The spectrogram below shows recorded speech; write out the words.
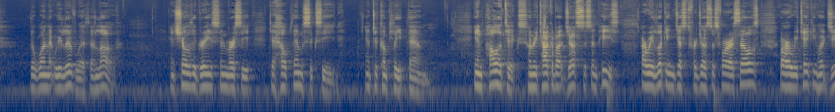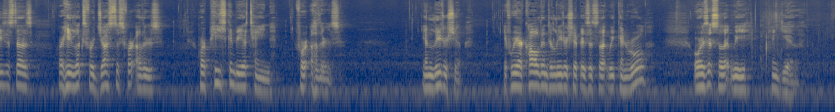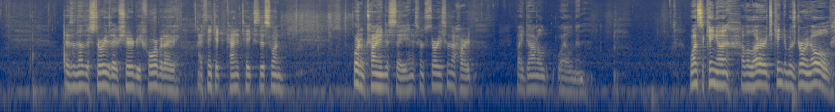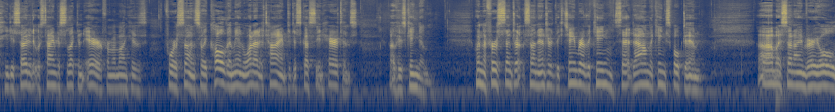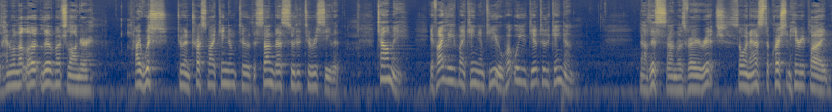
the one that we live with and love and show the grace and mercy to help them succeed and to complete them. In politics, when we talk about justice and peace, are we looking just for justice for ourselves, or are we taking what Jesus does, where he looks for justice for others, where peace can be attained for others? In leadership, if we are called into leadership, is it so that we can rule, or is it so that we can give? There's another story that I've shared before, but I, I think it kind of takes this one, what I'm trying to say, and it's from Stories from the Heart by Donald Wildman. Once the king of a large kingdom was growing old, he decided it was time to select an heir from among his four sons. So he called them in one at a time to discuss the inheritance of his kingdom. When the first son entered the chamber of the king, sat down, the king spoke to him. Ah, my son, I am very old and will not live much longer. I wish to entrust my kingdom to the son best suited to receive it. Tell me, if I leave my kingdom to you, what will you give to the kingdom? Now this son was very rich, so when asked the question, he replied,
